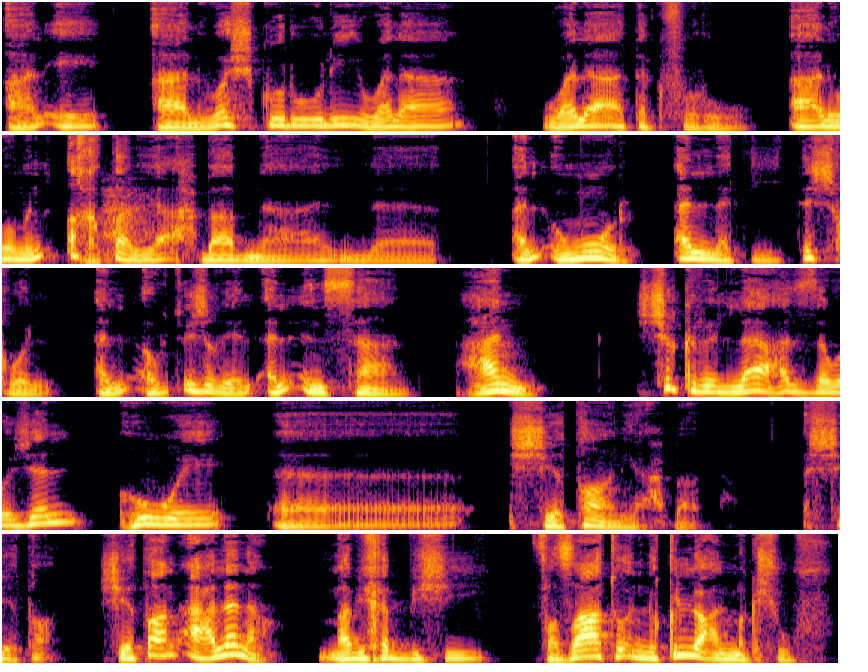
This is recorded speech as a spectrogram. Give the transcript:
قال إيه؟ قال واشكروا لي ولا ولا تكفروا. قال ومن أخطر يا أحبابنا الأمور التي تشغل أو تشغل الإنسان عن شكر الله عز وجل هو آه، الشيطان يا أحبابنا. الشيطان. الشيطان أعلنه. ما بيخبي شيء. فظاعته إنه كله عن مكشوف.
